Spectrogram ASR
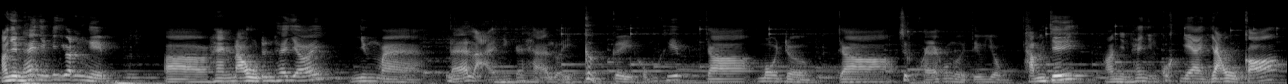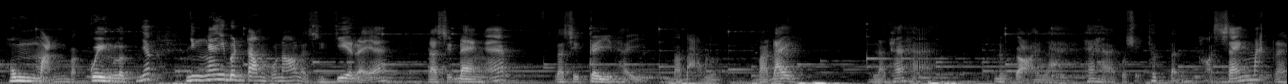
Họ nhìn thấy những cái doanh nghiệp uh, hàng đầu trên thế giới nhưng mà để lại những cái hệ lụy cực kỳ khủng khiếp cho môi trường cho sức khỏe của người tiêu dùng. Thậm chí họ nhìn thấy những quốc gia giàu có hùng mạnh và quyền lực nhất nhưng ngay bên trong của nó là sự chia rẽ là sự đàn áp là sự kỳ thị và bạo lực. Và đây là thế hệ được gọi là thế hệ của sự thức tỉnh, họ sáng mắt ra.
